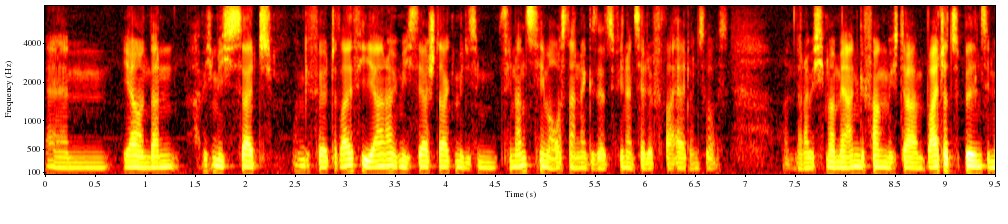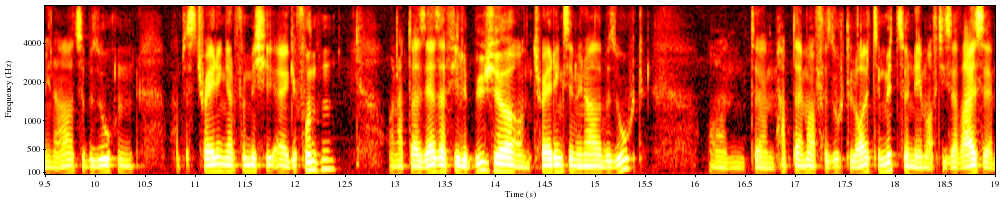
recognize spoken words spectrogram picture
Ähm, ja, und dann habe ich mich seit ungefähr drei, vier Jahren habe ich mich sehr stark mit diesem Finanzthema auseinandergesetzt, finanzielle Freiheit und sowas. Und dann habe ich immer mehr angefangen, mich da weiterzubilden, Seminare zu besuchen, habe das Trading dann für mich äh, gefunden und habe da sehr, sehr viele Bücher und Trading-Seminare besucht und ähm, habe da immer versucht, Leute mitzunehmen auf dieser Reise.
